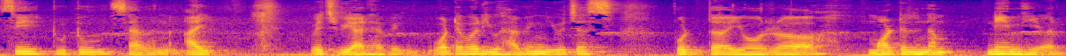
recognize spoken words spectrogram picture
C227i which we are having. Whatever you having you just put the your uh, model name here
